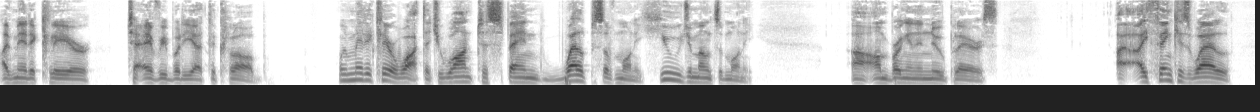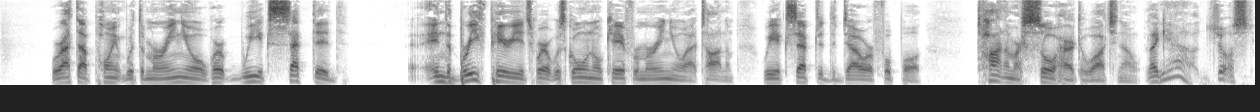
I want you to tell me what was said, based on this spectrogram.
I've made it clear to everybody at the club. Well, made it clear what that you want to spend whelps of money, huge amounts of money, uh, on bringing in new players. I, I think as well we're at that point with the Mourinho where we accepted in the brief periods where it was going okay for Mourinho at Tottenham, we accepted the dour football. Tottenham are so hard to watch now. Like Yeah. just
